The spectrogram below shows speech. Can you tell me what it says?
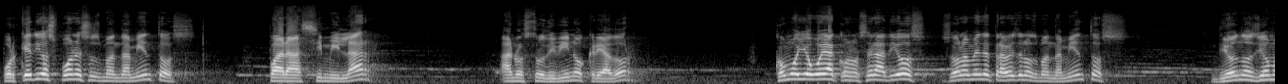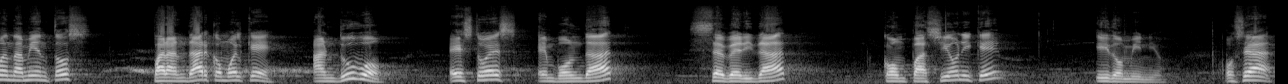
¿por qué Dios pone sus mandamientos? Para asimilar a nuestro divino creador. ¿Cómo yo voy a conocer a Dios? Solamente a través de los mandamientos. Dios nos dio mandamientos para andar como el que anduvo. Esto es en bondad, severidad, compasión y qué? Y dominio. O sea,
